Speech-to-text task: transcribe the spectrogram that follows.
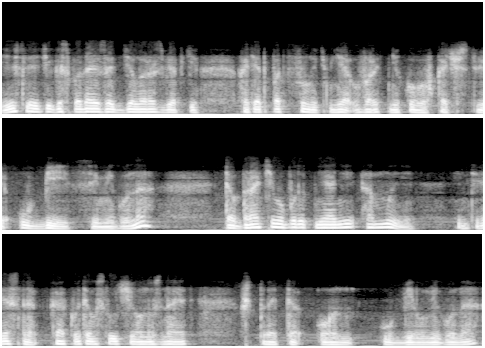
Если эти господа из отдела разведки хотят подсунуть мне Воротникова в качестве убийцы Мигуна, то брать его будут не они, а мы. Интересно, как в этом случае он узнает, что это он убил Мигуна?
